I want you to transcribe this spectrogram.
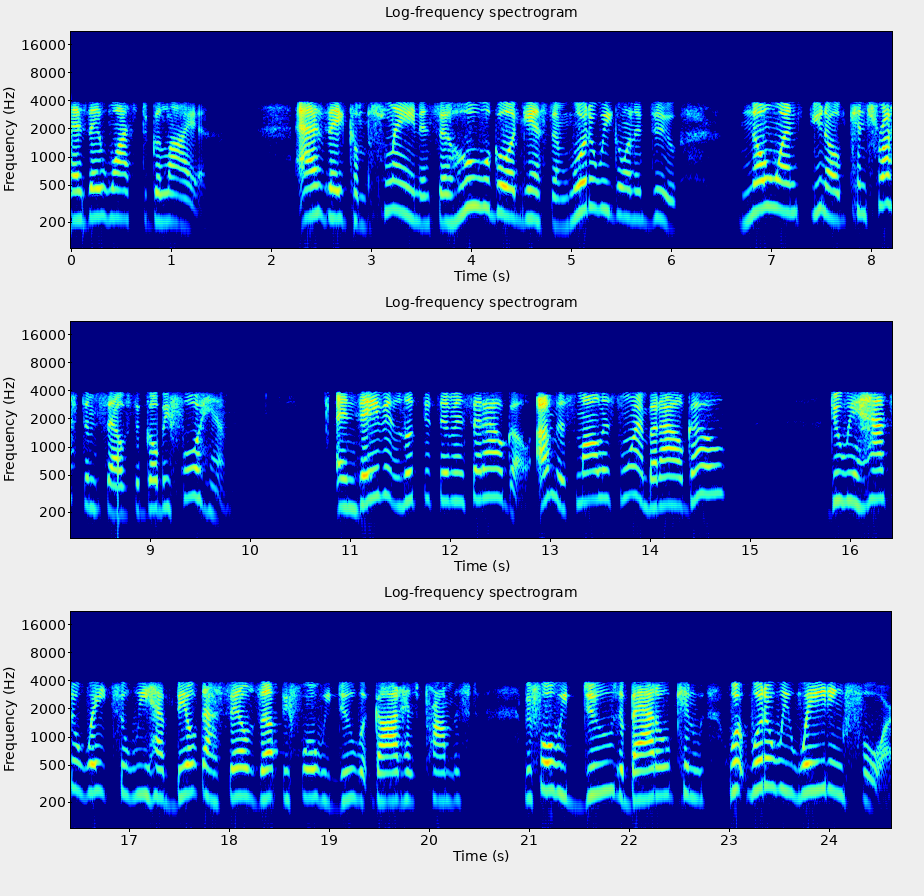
as they watched Goliath. As they complained and said, Who will go against him? What are we going to do? No one, you know, can trust themselves to go before him. And David looked at them and said, I'll go. I'm the smallest one, but I'll go. Do we have to wait till we have built ourselves up before we do what God has promised? before we do the battle? Can we, what what are we waiting for?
